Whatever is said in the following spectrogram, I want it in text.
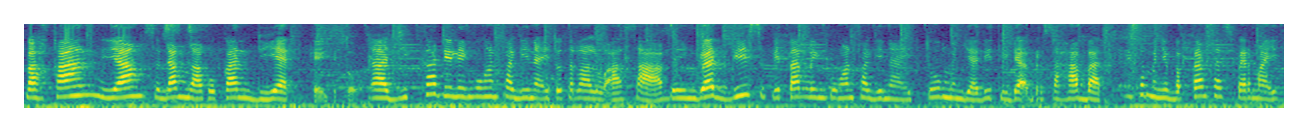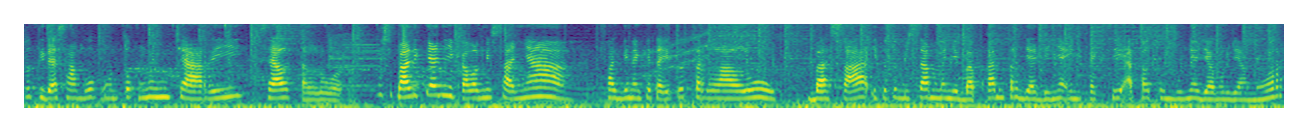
bahkan yang sedang melakukan diet kayak gitu. Nah, jika di lingkungan vagina itu terlalu asam sehingga di sekitar lingkungan vagina itu menjadi tidak bersahabat, bisa menyebabkan sel sperma itu tidak sanggup untuk mencari sel telur. Terus sebaliknya nih kalau misalnya vagina kita itu terlalu basah itu tuh bisa menyebabkan terjadinya infeksi atau tumbuhnya jamur-jamur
